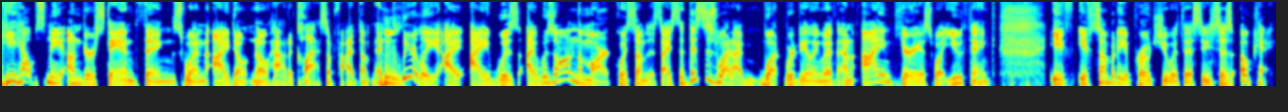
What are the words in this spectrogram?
he helps me understand things when I don't know how to classify them. And Hmm. clearly I, I was I was on the mark with some of this. I said, this is what I'm what we're dealing with. And I am curious what you think if if somebody approached you with this and he says, okay,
